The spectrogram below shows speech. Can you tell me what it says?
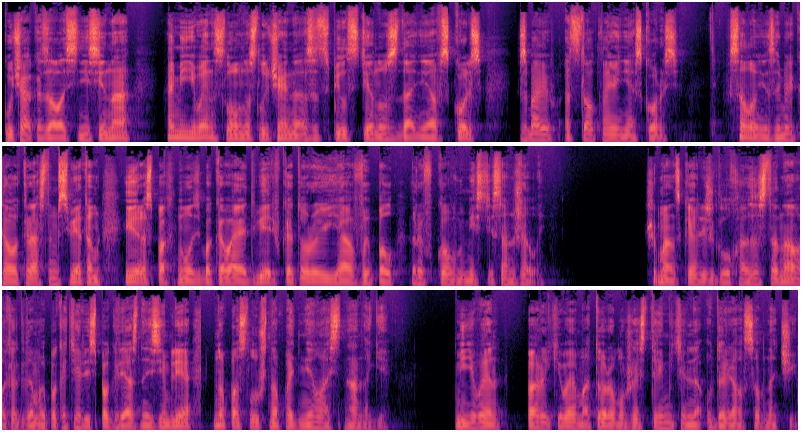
Куча оказалась снесена, а минивэн словно случайно зацепил стену здания вскользь, сбавив от столкновения скорость. В салоне замелькало красным светом и распахнулась боковая дверь, в которую я выпал рывком вместе с Анжелой. Шиманская лишь глухо застонала, когда мы покатились по грязной земле, но послушно поднялась на ноги. Минивэн, порыкивая мотором, уже стремительно ударялся в ночи.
